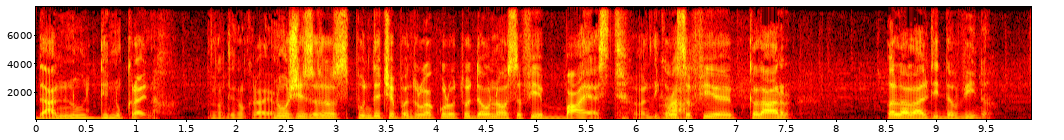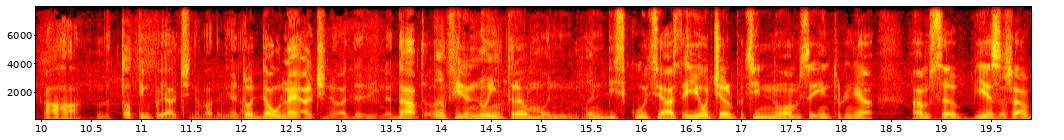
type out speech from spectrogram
dar nu din Ucraina. Nu din Ucraina. Nu, și să spun de ce, pentru că acolo totdeauna o să fie biased, adică o Ah. să fie clar ăla la alții de vină. Aha. Tot timpul e altcineva de vină. E Totdeauna e altcineva de vină. Dar, în fine, nu intrăm în, în discuția asta. Eu cel puțin nu am să intru în ea. Am să ies așa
